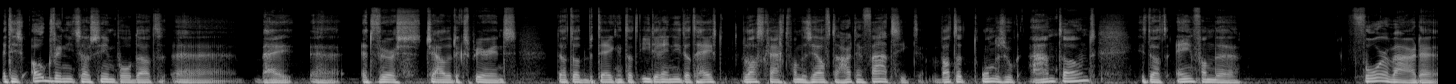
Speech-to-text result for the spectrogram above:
het is ook weer niet zo simpel dat eh, bij eh, Adverse Childhood Experience... dat dat betekent dat iedereen die dat heeft... last krijgt van dezelfde hart- en vaatziekten. Wat het onderzoek aantoont, is dat een van de voorwaarden...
